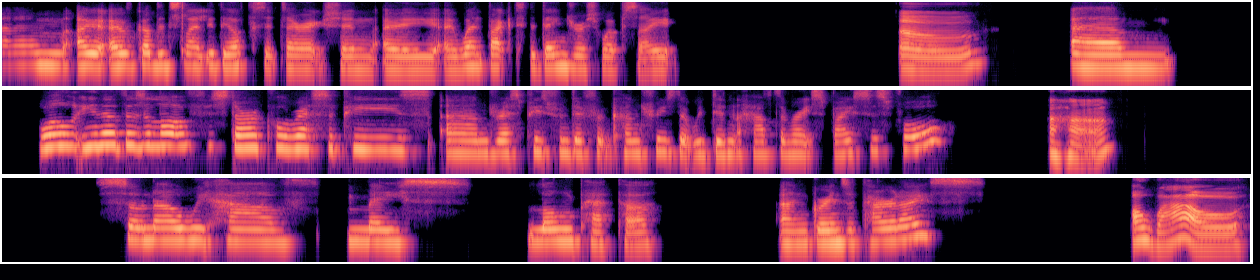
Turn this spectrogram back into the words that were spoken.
Um, I, I've gone in slightly the opposite direction. I, I went back to the Dangerous website. Oh, Um, well, you know, there's a lot of historical recipes and recipes from different countries that we didn't have the right spices for. uh huh. So now we have mace, long pepper, and grains of paradise. Oh wow.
